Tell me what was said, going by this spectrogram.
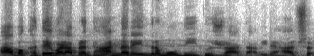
આ વખતે વડાપ્રધાન નરેન્દ્ર મોદી ગુજરાત આવી રહ્યા છે.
